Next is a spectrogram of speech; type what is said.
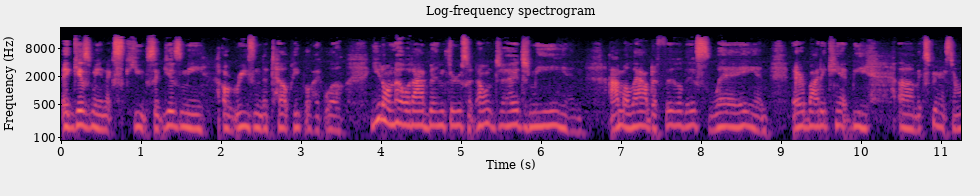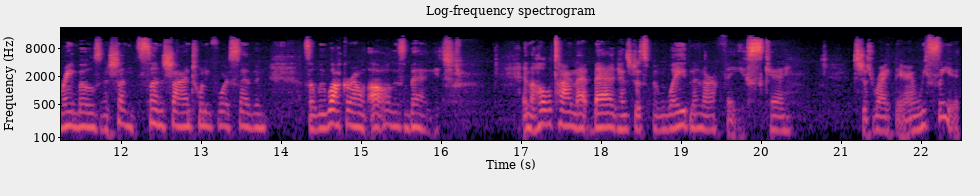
it gives me an excuse. It gives me a reason to tell people, like, well, you don't know what I've been through, so don't judge me. And I'm allowed to feel this way. And everybody can't be um, experiencing rainbows and sunshine 24 7. So we walk around with all this baggage. And the whole time that bag has just been waving in our face, okay? It's just right there. And we see it.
